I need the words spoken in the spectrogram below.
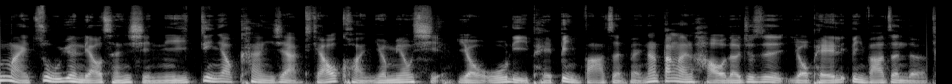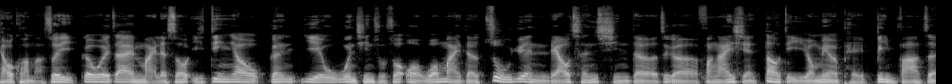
买住院疗程型，你一定要看一下条款有没有写有无理赔并发症。对，那当然好的就是有赔并发症的条款嘛，所以各位在买的时候一定要跟业务问清楚，说哦，我买的住院疗程型的这个防癌险到底有没有赔并发症，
